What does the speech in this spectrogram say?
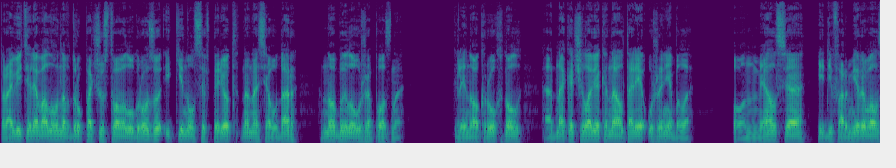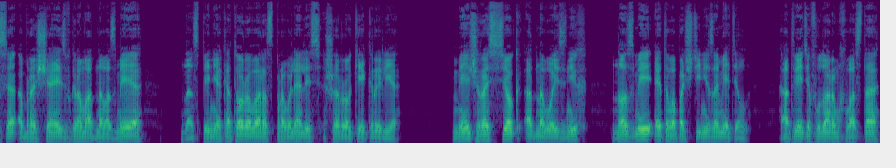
Правитель Авалона вдруг почувствовал угрозу и кинулся вперед, нанося удар, но было уже поздно. Клинок рухнул, однако человека на алтаре уже не было. Он мялся и деформировался, обращаясь в громадного змея, на спине которого расправлялись широкие крылья. Меч рассек одного из них, но змей этого почти не заметил, ответив ударом хвоста,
